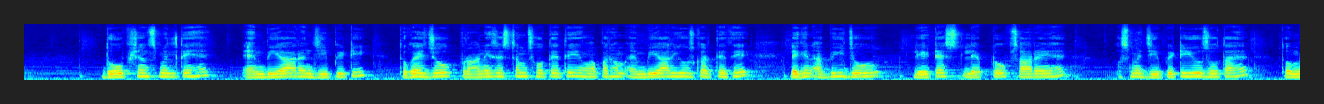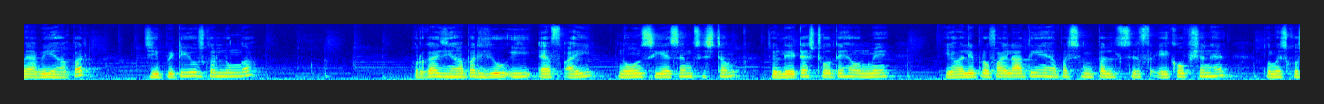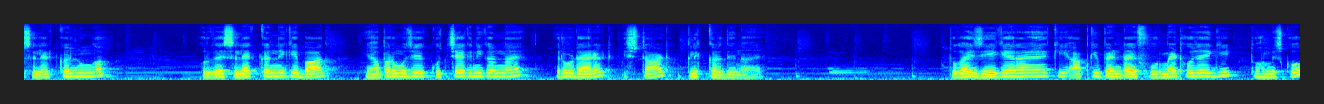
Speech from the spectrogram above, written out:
दो ऑप्शंस मिलते हैं M B R and G P T तो गए, जो पुराने सिस्टम्स होते थे, वहाँ पर हम एम बी आर यूज़ करते थे, लेकिन अभी जो लेटेस्ट लैपटॉप्स आ रहे हैं, उसमें जी पी टी यूज़ होता है तो मैं अभी यहाँ पर जी पी टी यूज़ कर लूँगा। और गाइज़ यहाँ पर U E F I non C S M system जो लेटेस्ट होते हैं, उनमें ये वाली प्रोफ़ाइल आती है। यहाँ पर सिंपल सिर्फ़ एक ऑप्शन है तो मैं इसको सेलेक्ट कर लूँगा। और गए सेलेक्ट करने के बाद यहाँ पर मुझे कुछ चेक नहीं करना है वो डायरेक्ट स्टार्ट क्लिक कर देना है। तो गाइज़ ये कह रहा है कि आपकी पेन ड्राइव फॉर्मेट हो जाएगी तो हम इसको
